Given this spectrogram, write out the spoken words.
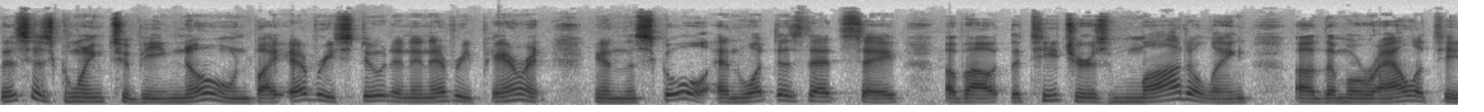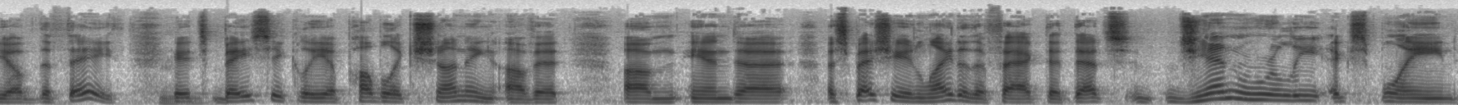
this is going to be known by every student and every parent in the school. And what does that say about the teachers modeling uh, the morality of the faith? Mm-hmm. It's basically a public shunning of it. Um, and uh, especially in light of the fact that that's generally explained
